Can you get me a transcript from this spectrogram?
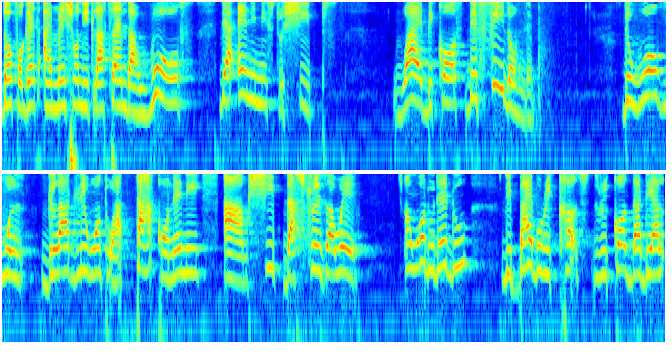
Don't forget, I mentioned it last time that wolves, they are enemies to sheep. Why? Because they feed on them. The wolf will gladly want to attack on any um, sheep that strays away. And what do they do? The Bible records, records that they are,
